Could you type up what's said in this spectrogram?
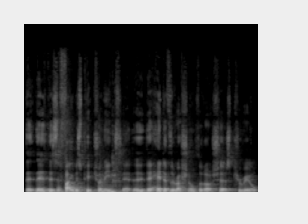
There- there- There's a famous picture on the internet. The, the head of the Russian Orthodox Church, Kirill,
